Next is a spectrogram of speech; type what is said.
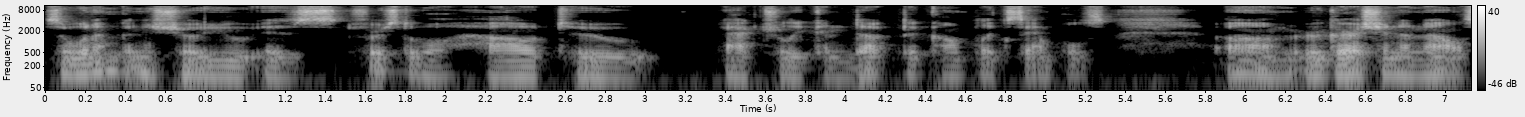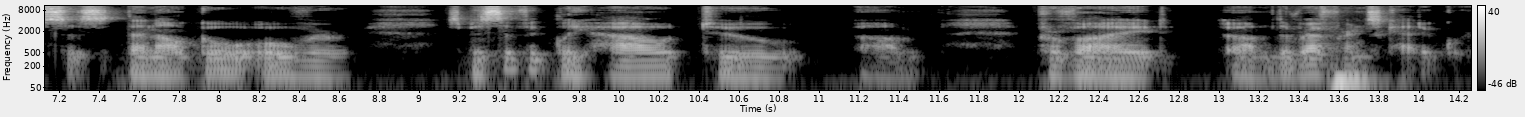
So what I'm going to show you is, first of all, how to actually conduct a complex samples um, regression analysis. Then I'll go over specifically how to um, provide um, the reference category.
